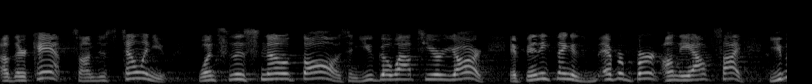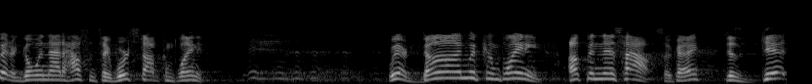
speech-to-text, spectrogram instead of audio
of their camps. So I'm just telling you, once the snow thaws and you go out to your yard, if anything is ever burnt on the outside, you better go in that house and say, We're stopped complaining. we are done with complaining up in this house, okay? Just get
